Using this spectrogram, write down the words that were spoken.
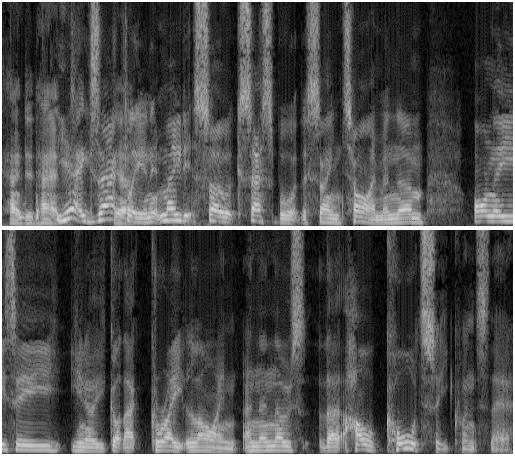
hand in hand. Yeah, exactly, Yeah. and it made it so accessible at the same time. And um, on easy, you know, you've got that great line, and then those that whole chord sequence there.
